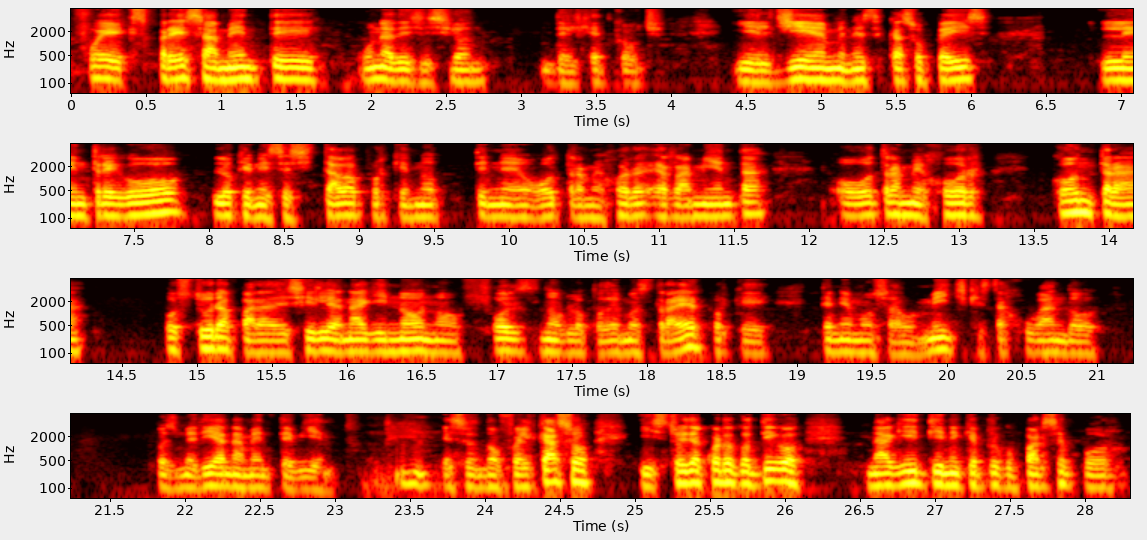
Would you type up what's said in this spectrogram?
fue expresamente una decisión del head coach. Y el GM, en este caso Pace, le entregó lo que necesitaba porque no tiene otra mejor herramienta o otra mejor contra postura para decirle a Nagy, no, no, Falls no lo podemos traer porque tenemos a un Mitch que está jugando pues medianamente bien. Eso no fue el caso y estoy de acuerdo contigo. Nagy tiene que preocuparse por,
